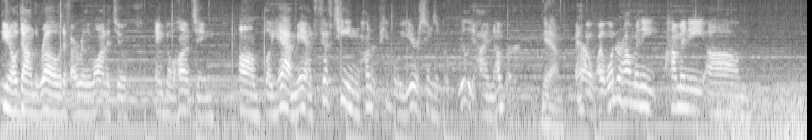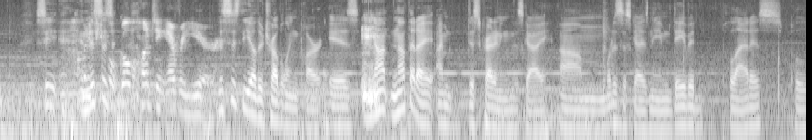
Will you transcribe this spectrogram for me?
you know, down the road if I really wanted to and go hunting. Um, but yeah, man, 1,500 people a year seems like a really high number. Yeah. And I, I wonder how many, how many, um, See, how and many this people is go hunting every year. this is the other troubling part is not not that I I'm discrediting this guy. Um, what is this guy's name? David Pilatus. Pil-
